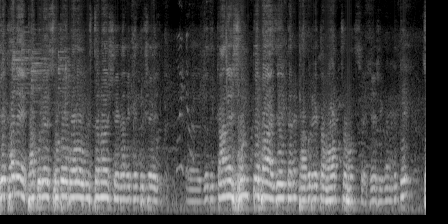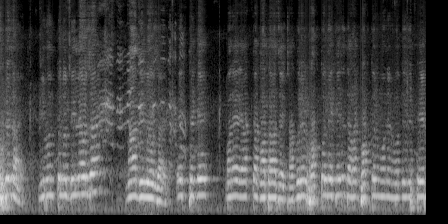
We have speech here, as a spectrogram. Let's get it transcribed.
যেখানে ঠাকুরের ছোট বড় অনুষ্ঠান হয়, সেখানে কিন্তু সে যদি কানে শুনতে পায় যে এখানে ঠাকুরের একটা মহোৎসব হচ্ছে, সে সেখানে কিন্তু ছুটে যায়। নিমন্ত্রণ দিলেও যায়, না দিলেও যায়। এর থেকে মানে একটা কথা আছে, ঠাকুরের ভক্ত দেখে যে যারা ভক্তের মনের মধ্যে যে প্রেম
